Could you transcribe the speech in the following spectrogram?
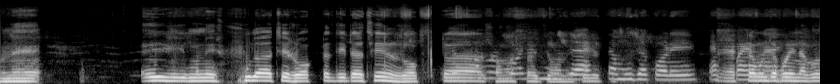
মানে এই মানে ফুলা আছে রকটা যেটা আছে রকটা সমস্যা হচ্ছে অনেক একটা মোজা পরে একটা নাই। পড়ি না গো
